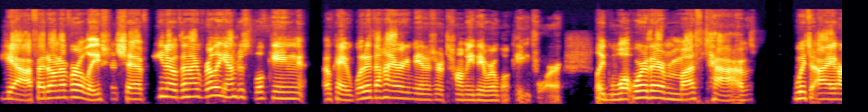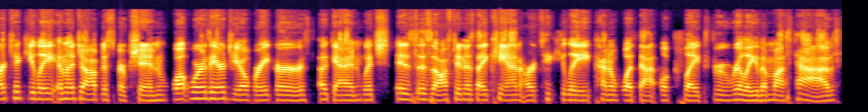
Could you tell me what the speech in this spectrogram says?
Yeah. If I don't have a relationship, you know, then I really am just looking, okay, what did the hiring manager tell me they were looking for? Like, what were their must haves? which I articulate in the job description. What were their deal breakers? Again, which is as often as I can articulate kind of what that looks like through really the must haves.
